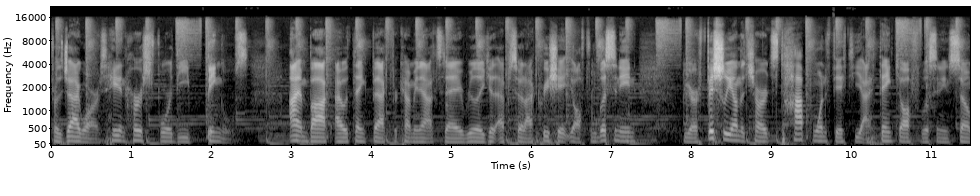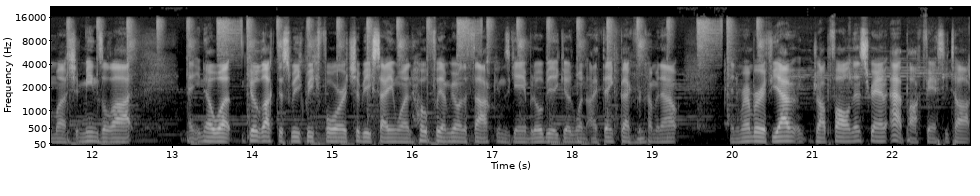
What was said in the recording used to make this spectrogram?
for the Jaguars. Hayden Hurst for the Bengals. I'm Bok. I would thank Beck for coming out today. Really good episode. I appreciate y'all for listening. We are officially on the charts, top 150. I thank y'all for listening so much. It means a lot. And you know what? Good luck this week, week four. It should be an exciting one. Hopefully, I'm going to the Falcons game, but it'll be a good one. I thank Beck for mm-hmm. coming out. And remember, if you haven't, drop a follow on Instagram at Bok Fantasy Talk.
